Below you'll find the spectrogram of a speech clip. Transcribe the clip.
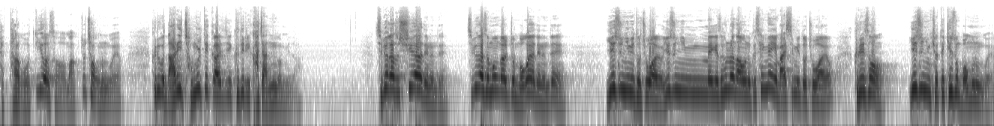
배 타고 뛰어서 막 쫓아오는 거예요. 그리고 날이 저물 때까지 그들이 가지 않는 겁니다. 집에 가서 쉬어야 되는데, 집에 가서 뭔가를 좀 먹어야 되는데, 예수님이 더 좋아요. 예수님에게서 흘러나오는 그 생명의 말씀이 더 좋아요. 그래서 예수님 곁에 계속 머무는 거예요.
